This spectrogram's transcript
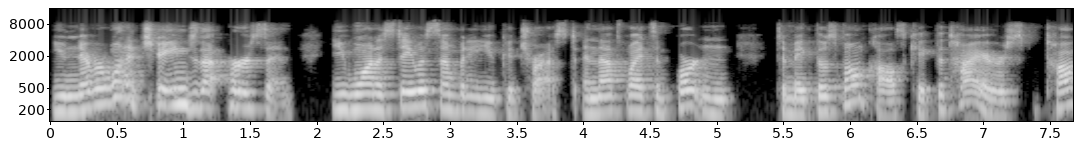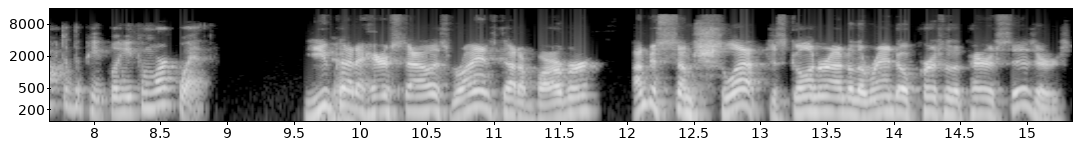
You never want to change that person. You want to stay with somebody you could trust. And that's why it's important to make those phone calls, kick the tires, talk to the people you can work with. You've yeah. got a hairstylist. Ryan's got a barber. I'm just some schlep just going around to the rando purse with a pair of scissors.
